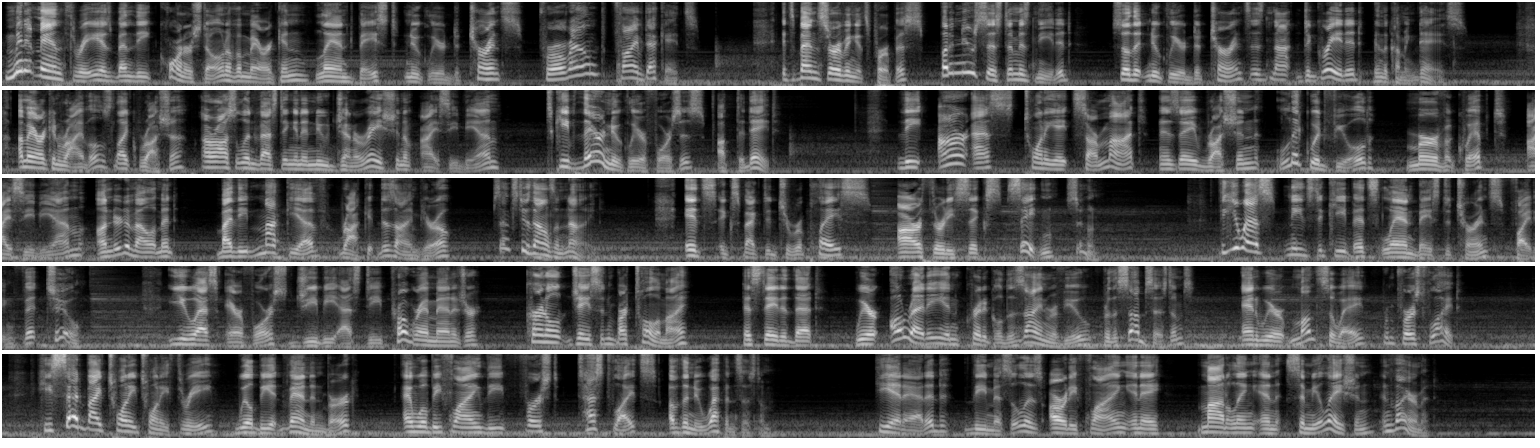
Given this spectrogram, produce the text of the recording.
Minuteman III has been the cornerstone of American land-based nuclear deterrence for around five decades. It's been serving its purpose, but a new system is needed so that nuclear deterrence is not degraded in the coming days. American rivals like Russia are also investing in a new generation of ICBM to keep their nuclear forces up to date. The RS-28 Sarmat is a Russian liquid-fueled, MIRV-equipped ICBM under development by the Makeyev Rocket Design Bureau since 2009. It's expected to replace R-36 Satan soon. The U.S. needs to keep its land-based deterrence fighting fit, too. U.S. Air Force GBSD Program Manager Colonel Jason Bartolomei has stated that we're already in critical design review for the subsystems, and we're months away from first flight. He said by 2023 we'll be at Vandenberg and we'll be flying the first test flights of the new weapon system. He had added, the missile is already flying in a modeling and simulation environment.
